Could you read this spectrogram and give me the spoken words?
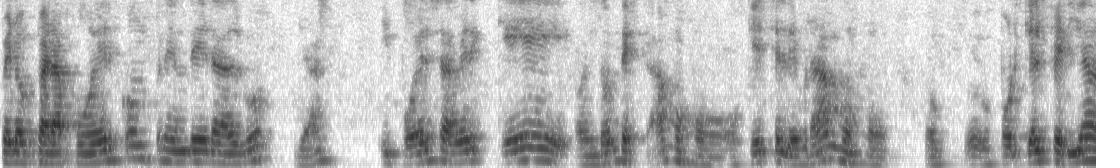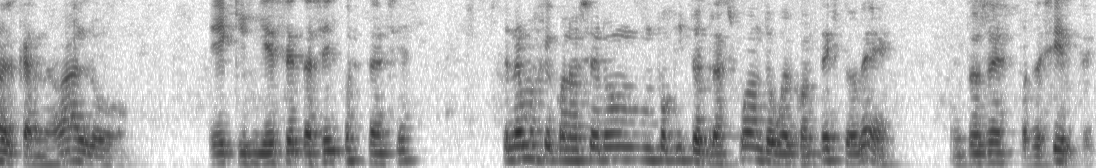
Pero para poder comprender algo, ¿ya? Y poder saber qué o en dónde estamos o, qué celebramos o, por qué el feriado del carnaval o X, Y, Z circunstancias, tenemos que conocer un, poquito el trasfondo o el contexto de. Entonces, por decirte,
